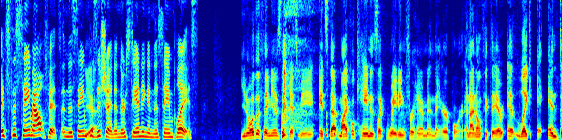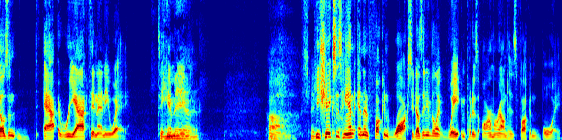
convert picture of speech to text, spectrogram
It's the same outfits in the same Yeah. position, and they're standing in the same place. You know what the thing is that gets me? It's that Michael Caine is like waiting for him in the airport, and I don't think they ever eh, like eh, and doesn't a- react in any way to him being Man. there. Um, This made me he shakes his about- hand and then fucking walks. He doesn't even like wait and put his arm around his fucking boy.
